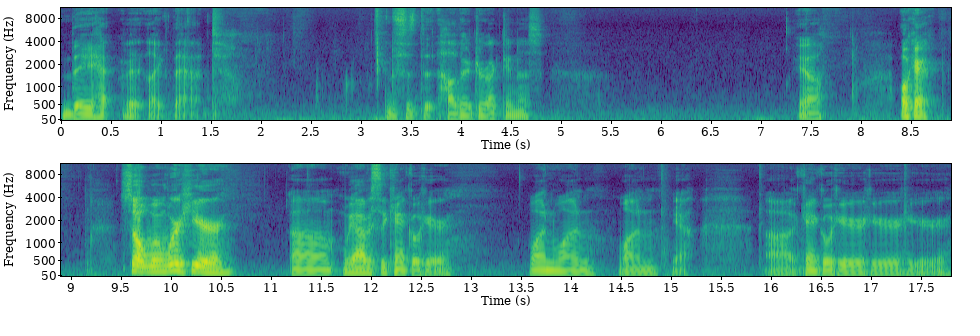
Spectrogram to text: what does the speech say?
they have it like that. This is the, how they're directing us. Yeah. Okay. So when we're here, um, we obviously can't go here. One, one, one. Yeah. Uh, can't go here, here, here,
